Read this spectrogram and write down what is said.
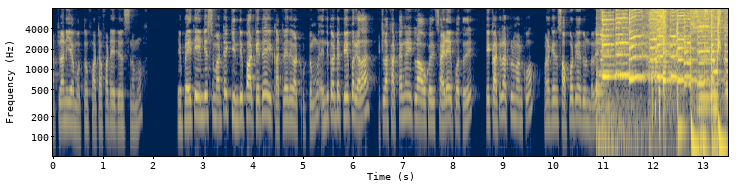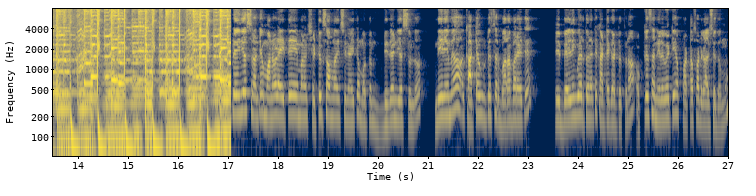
అట్లానే ఇక మొత్తం ఫటాఫట్ అయితే వేస్తున్నాము ఇప్పుడైతే ఏం చేస్తున్నాం అంటే కింది పార్ట్కి అయితే కట్టెలు అయితే కట్టుకుంటాము. ఎందుకంటే పేపర్ కదా ఇట్లా కట్టంగానే ఇట్లా ఒక సైడ్ అయిపోతుంది. ఈ కట్టెలు కట్టుకున్నాం అనుకో మనకైతే సపోర్ట్గా అయితే ఉండదు ఇప్పుడు ఏం చేస్తున్నా మనోడు అయితే మనకు షర్టుకు సంబంధించిన అయితే మొత్తం డిజైన్ చేస్తుండో. నేనేమో కట్టె కుట్టేస్తారు బరాబర్ అయితే ఈ బిల్డింగ్ పెడుతున్నైతే కట్టె కట్టుతున్నా. ఒకేసారి నిలబెట్టి ఫటాఫట్ కాల్చేద్దాము.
